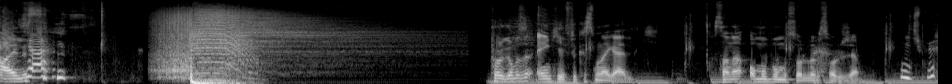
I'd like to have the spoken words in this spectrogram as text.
Aynı. Yani- Programımızın en keyifli kısmına geldik. Sana o mu bu mu soruları soracağım. Hiçbir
